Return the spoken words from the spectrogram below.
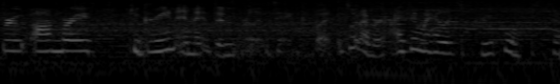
root ombre to green and it didn't really take, but it's whatever. I think my hair looks pretty cool. So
